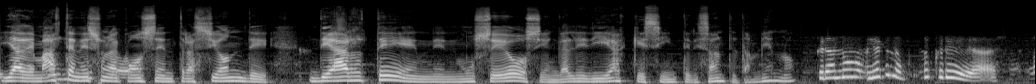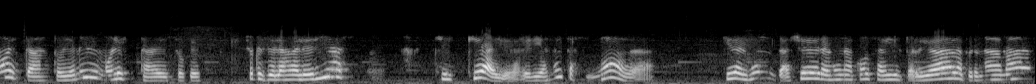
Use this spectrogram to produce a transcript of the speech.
y además tenés una concentración de, de arte en, museos y en galerías que es interesante también, ¿no? Pero no, mira que no, no creas, no es tanto, y a mí me molesta eso, que yo que sé, las galerías, ¿qué, qué hay de galerías? No hay casi nada queda algún taller, alguna cosa ahí desperdigada, pero nada más.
